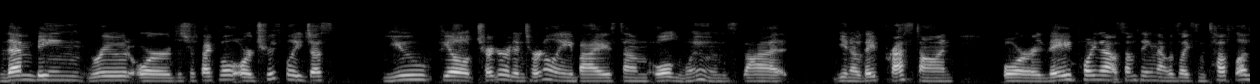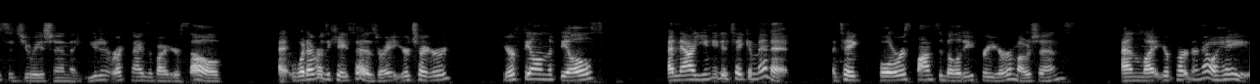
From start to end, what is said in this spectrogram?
them being rude or disrespectful, or truthfully just you feel triggered internally by some old wounds that, you know, they pressed on, or they pointed out something that was like some tough love situation that you didn't recognize about yourself. Eh, whatever the case is, right? You're triggered, you're feeling the feels, and now you need to take a minute and take full responsibility for your emotions and let your partner know, hey,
